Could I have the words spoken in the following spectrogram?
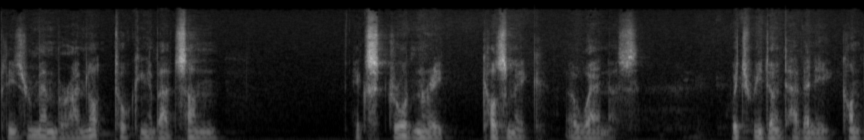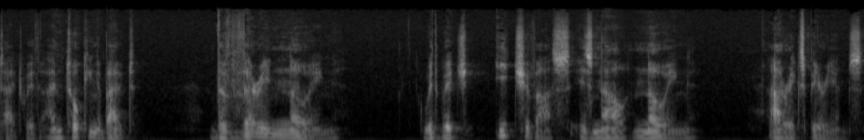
Please remember, I'm not talking about some extraordinary cosmic awareness which we don't have any contact with. I'm talking about the very knowing with which each of us is now knowing our experience.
